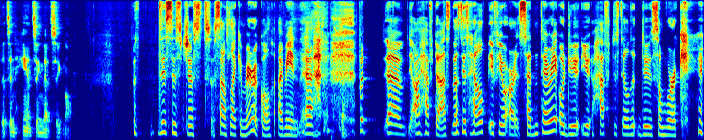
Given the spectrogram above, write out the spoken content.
that's enhancing that signal this is just sounds like a miracle. I mean, uh, but uh, I have to ask: Does this help if you are sedentary, or do you, you have to still do some work?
